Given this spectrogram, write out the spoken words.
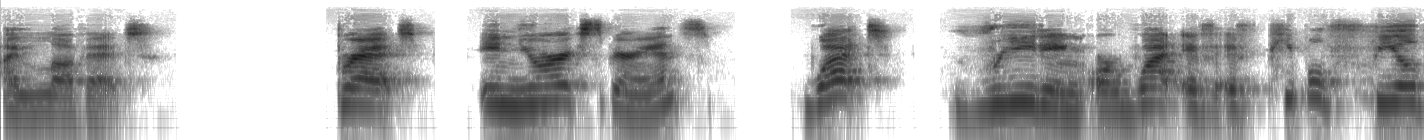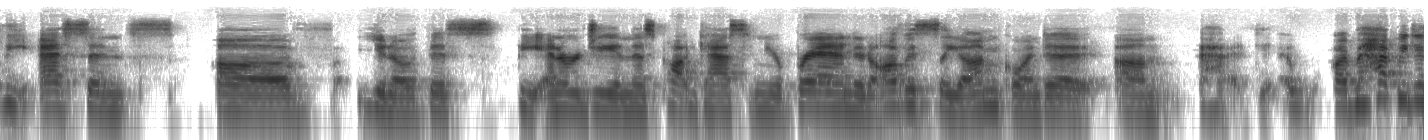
I love it. Brett, in your experience, what reading or what if if people feel the essence of you know this the energy in this podcast and your brand and obviously i'm going to um i'm happy to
